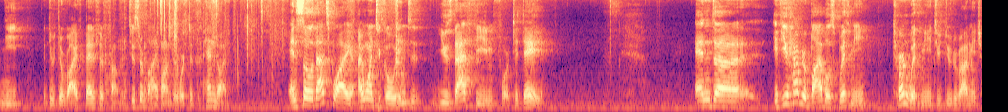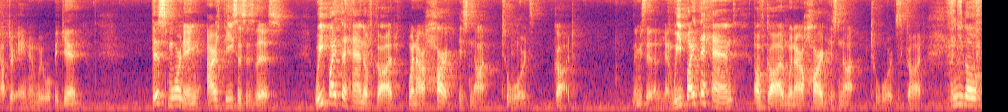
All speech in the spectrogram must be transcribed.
need to derive benefit from, to survive on, or to depend on. And so that's why I want to go into use that theme for today. And uh, if you have your Bibles with me, turn with me to Deuteronomy chapter 8 and we will begin. This morning, our thesis is this We bite the hand of God when our heart is not towards God. Let me say that again. We bite the hand of God when our heart is not towards God. And you go,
